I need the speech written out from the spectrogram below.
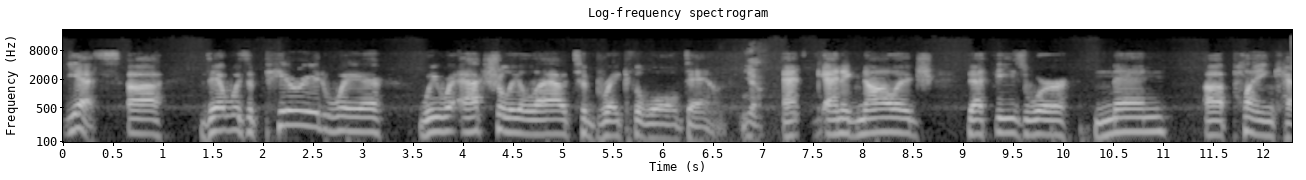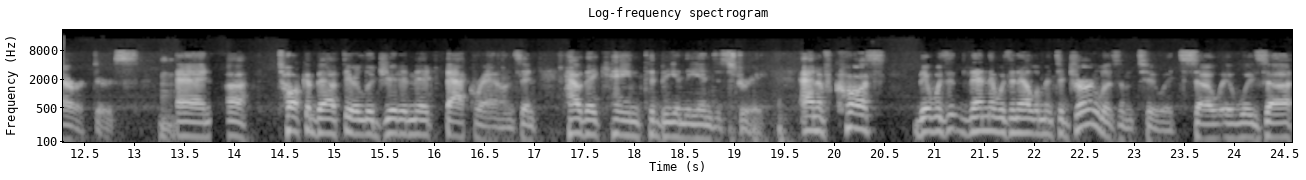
Yes, uh, there was a period where we were actually allowed to break the wall down. Yeah, and and acknowledge that these were men uh, playing characters mm. and uh, talk about their legitimate backgrounds and how they came to be in the industry. And of course, there was then there was an element of journalism to it. So it was uh,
